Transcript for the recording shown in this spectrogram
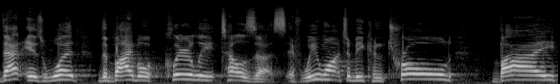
That is what the Bible clearly tells us. If we want to be controlled by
